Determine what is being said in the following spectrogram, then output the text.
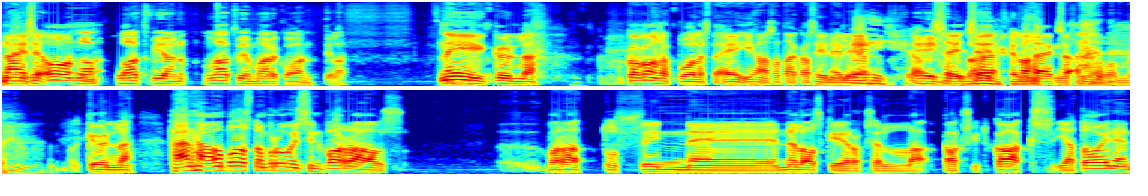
Näin Eli se on. Latvian, Latvian Marko Anttila. Niin, kyllä. Kokonsa puolesta ei ihan 184. Ei, ja ei. Se, 78. kyllä. Hänhän on Boston Bruinsin varaus varattu sinne neloskierroksella 22, ja toinen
